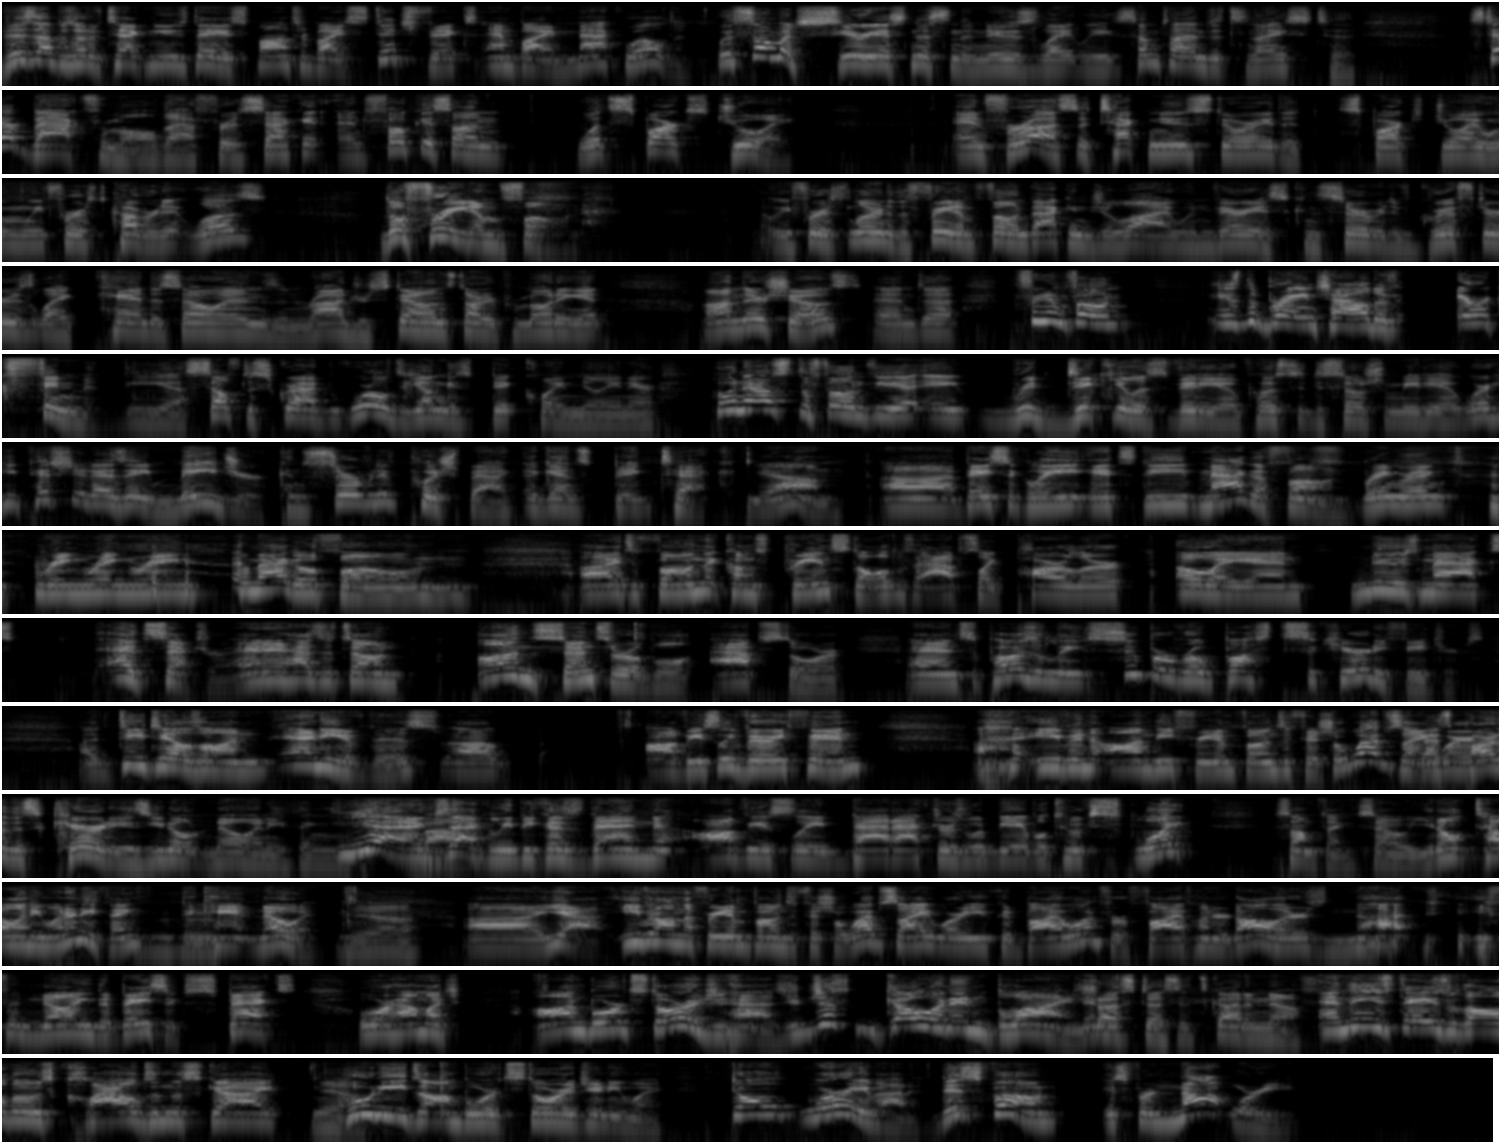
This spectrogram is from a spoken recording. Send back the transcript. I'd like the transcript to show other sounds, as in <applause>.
This episode of Tech News Day is sponsored by Stitch Fix and by Mack Weldon. With so much seriousness in the news lately, sometimes it's nice to step back from all that for a second and focus on what sparks joy. And for us, a tech news story that sparked joy when we first covered it was the Freedom Phone. We first learned of the Freedom Phone back in July when various conservative grifters like Candace Owens and Roger Stone started promoting it on their shows. And uh, Freedom Phone is the brainchild of Erik Finman, the uh, self described world's youngest Bitcoin millionaire, who announced the phone via a ridiculous video posted to social media where he pitched it as a major conservative pushback against big tech. Yeah. Uh, basically, it's the MAGA phone. Ring, ring. <laughs> ring, ring, ring. the MAGA phone. Uh, it's a phone that comes pre installed with apps like Parler, OAN, Newsmax, etc. And it has its own uncensorable app store and supposedly super robust security features. Uh, details on any of this, uh, obviously very thin. Uh, <laughs> even on the Freedom Phone's official website. That's where, part of the security is you don't know anything. yeah, about exactly, because then obviously bad actors would be able to exploit something. So you don't tell anyone anything, they can't know it. Yeah. Uh, yeah, even on the Freedom Phone's official website, where you could buy one for $500, not <laughs> even knowing the basic specs or how much onboard storage it has. You're just going in blind. And- Trust us, it's got enough. and these days, with all those clouds in the sky, Yeah. who needs onboard storage anyway? Don't worry about it. This phone is for not worrying.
